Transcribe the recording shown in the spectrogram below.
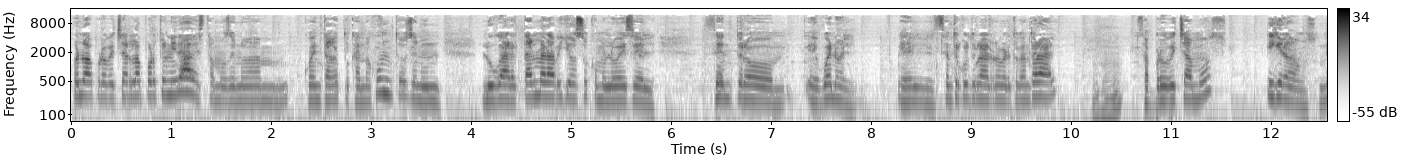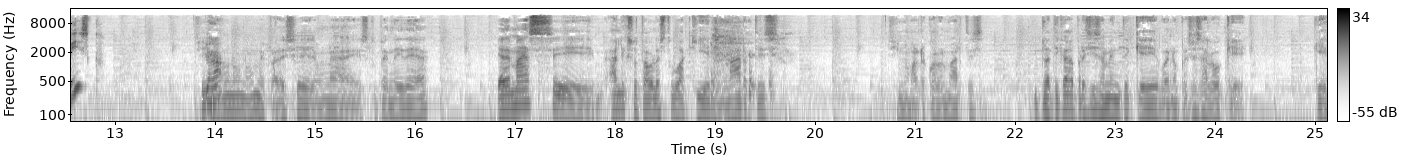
bueno, aprovechar la oportunidad, estamos de nueva cuenta tocando juntos en un lugar tan maravilloso como lo es el centro, eh, bueno, el, el Centro Cultural Roberto Cantoral. Pues aprovechamos y grabamos un disco. Sí, ¿No? no, no, no, me parece una estupenda idea. Y además, eh, Alex Otaola estuvo aquí el martes, si no mal recuerdo el martes, y platicaba precisamente que, bueno, pues es algo que, que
